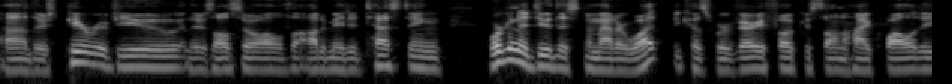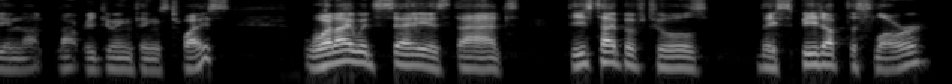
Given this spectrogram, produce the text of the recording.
uh, there's peer review, and there's also all the automated testing. We're going to do this no matter what because we're very focused on high quality and not not redoing things twice. What I would say is that these type of tools they speed up the slower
